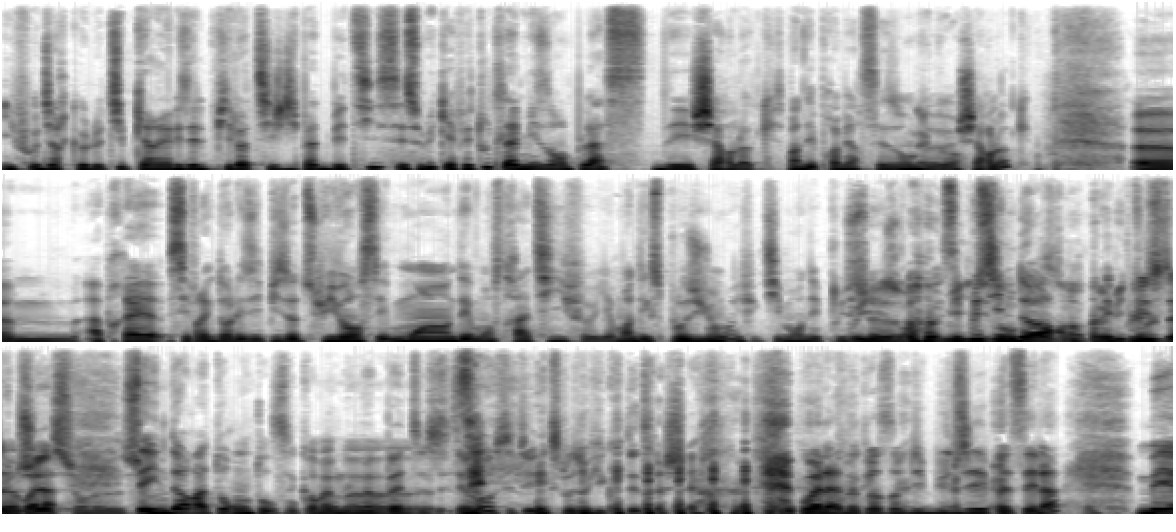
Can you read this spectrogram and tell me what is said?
Il faut dire que le type qui a réalisé le pilote, si je dis pas de bêtises, c'est celui qui a fait toute la mise en place des Sherlock, enfin des premières saisons de Sherlock. Euh, après, c'est vrai que dans les épisodes suivants, c'est moins démonstratif, il y a moins d'explosions. Effectivement, on est plus, euh, c'est plus indoor, on est plus, voilà. C'est indoor à Toronto, faut quand même. Euh, c'était une explosion qui coûtait très cher. voilà, donc l'ensemble du budget est passé là, mais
